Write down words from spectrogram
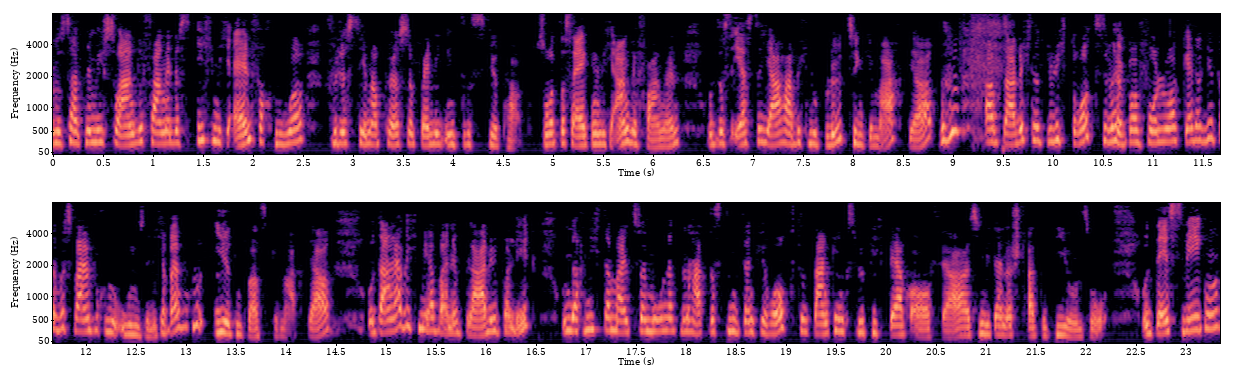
Und es hat nämlich so angefangen, dass ich mich einfach nur für das Thema Personal Branding interessiert habe. So hat das eigentlich angefangen. Und das erste Jahr habe ich nur Blödsinn gemacht, ja. habe dadurch natürlich trotzdem ein paar Follower generiert, aber es war einfach nur Unsinn. Ich habe einfach nur irgendwas gemacht, ja. Und dann habe ich mir aber einen Plan überlegt und nach nicht einmal zwei Monaten hat das Ding dann gerockt und dann ging es wirklich bergauf, ja. Also mit einer Strategie und so. Und deswegen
